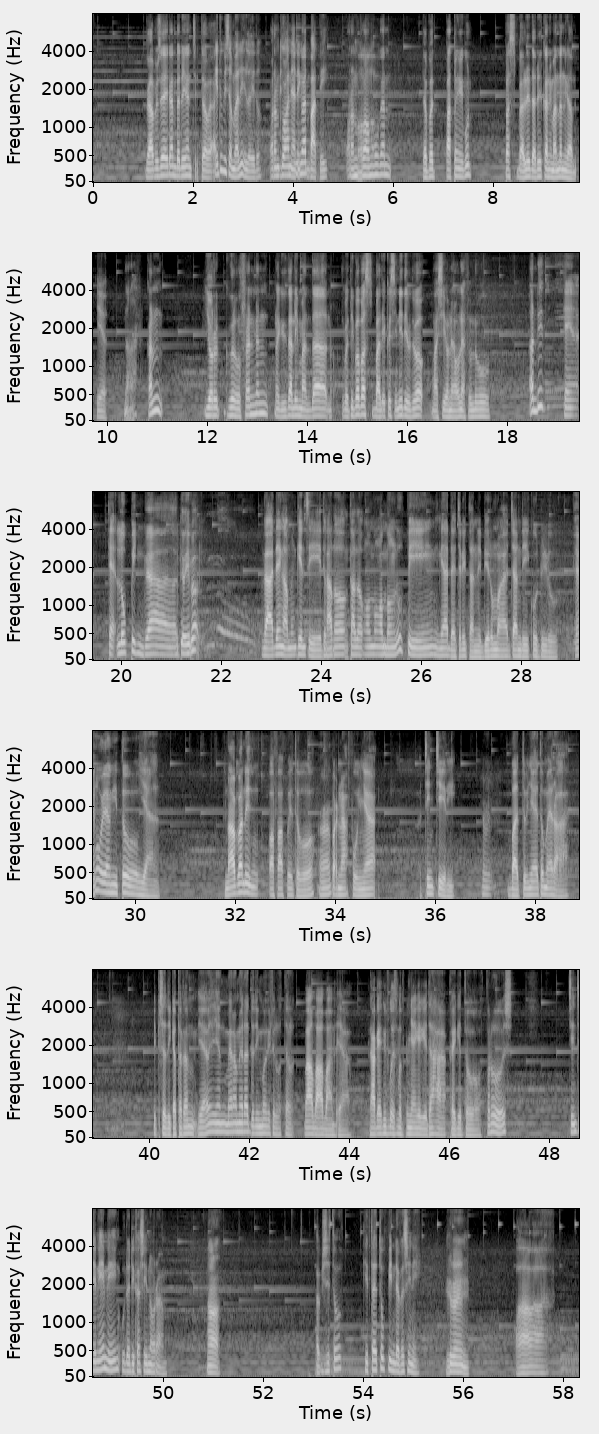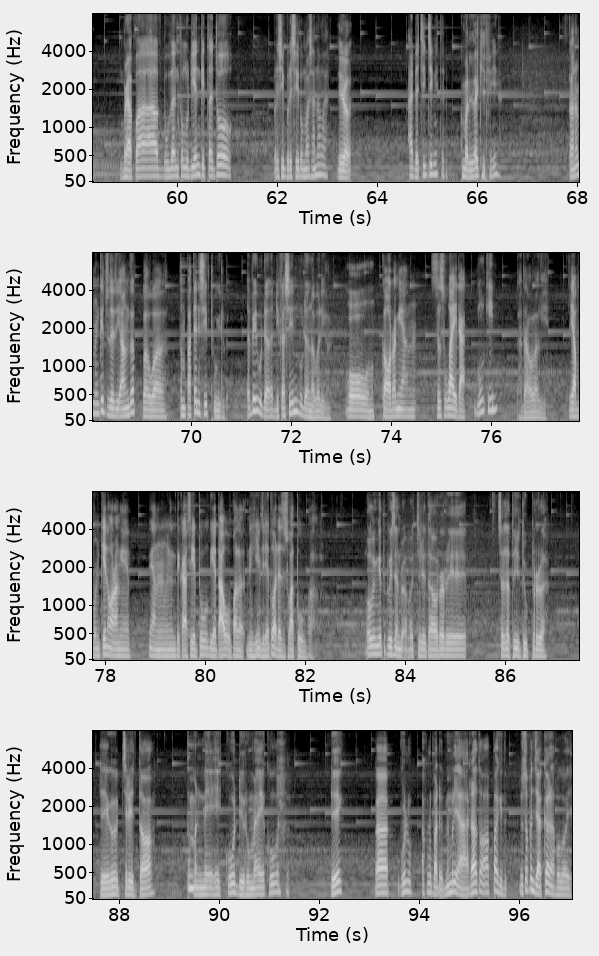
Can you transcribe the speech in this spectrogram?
Gak bisa kan tadi kan cerita Pak. itu bisa balik loh itu orang tuanya ada kan empati orang Oh. tuamu kan dapat patung itu pas balik dari Kalimantan kan. Iya. Nah kan your girlfriend kan lagi di Kalimantan tiba-tiba pas balik ke sini tiba-tiba ngasih oleh-oleh dulu. Adit kayak kayak looping ya tiba-tiba nggak ada yang nggak mungkin sih. Itu kalau kalau ngomong-ngomong looping ini ada cerita nih di rumah candiku dulu. Oh yang itu. Ya kenapa nih? papaku itu Hah? pernah punya cincin batunya itu merah. Ya, bisa dikatakan ya yang merah-merah dari mana gitu loh tel. paham paham paham ya. Kakek juga sempat punya kayak gitu Nah, kayak gitu. Terus cincin ini udah dikasihin orang. Nah, habis itu kita itu pindah ke sini. Wah, berapa bulan kemudian kita itu bersih-bersih rumah sana lah. Iya. Ada cincin itu. Kembali lagi. Iya. karena mungkin sudah dianggap bahwa tempatnya di situ gitu. Tapi udah dikasihin udah nggak boleh oh. Ke orang yang sesuai kan mungkin. Nggak tahu lagi. Ya mungkin orangnya yang dikasih itu dia tahu kalau di dia tuh ada sesuatu oh inget gue sih mbak cerita horor dari salah satu youtuber lah. Dia itu cerita temennya iku di rumah iku dia uh, gue lupa, aku lupa deh memelihara atau apa gitu. Terus penjaga lah pokoknya.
